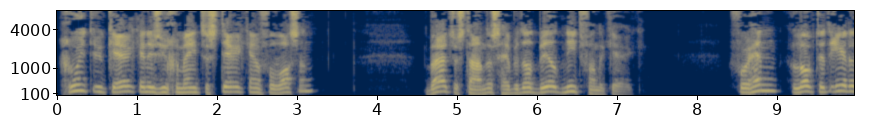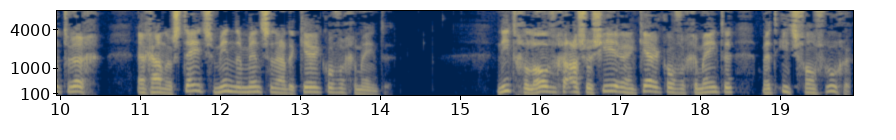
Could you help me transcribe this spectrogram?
Groeit uw kerk en is uw gemeente sterk en volwassen? Buitenstaanders hebben dat beeld niet van de kerk. Voor hen loopt het eerder terug en gaan er steeds minder mensen naar de kerk of een gemeente. Niet-gelovigen associëren een kerk of een gemeente met iets van vroeger.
